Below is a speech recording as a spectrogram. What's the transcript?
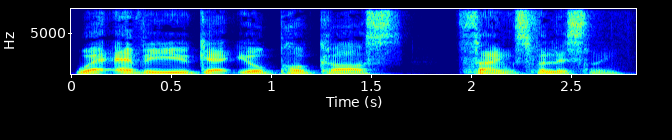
wherever you get your podcasts. Thanks for listening.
